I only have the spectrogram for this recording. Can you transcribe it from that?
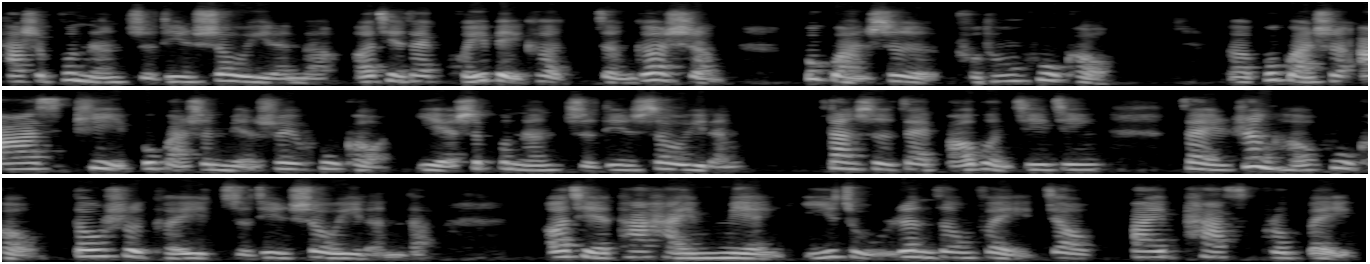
它是不能指定受益人的。而且在魁北克整个省，不管是普通户口，呃，不管是 RSP，不管是免税户口，也是不能指定受益人。但是在保本基金，在任何户口都是可以指定受益人的。而且它还免遗嘱认证费，叫 bypass probate，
